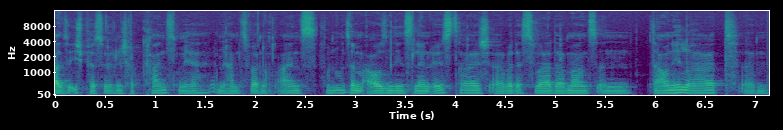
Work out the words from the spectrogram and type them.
also ich persönlich habe keins mehr. Wir haben zwar noch eins von unserem Außendienstler in Österreich, aber das war damals ein Downhill-Rad, ähm,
